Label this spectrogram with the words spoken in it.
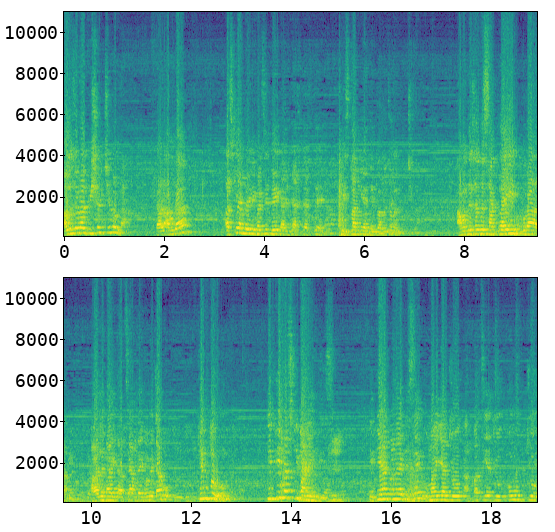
আলোচনার বিষয় ছিল না। কারণ আমরা, আজকে আমরা ইউনিভার্সিটি থেকে গাড়িতে আসতে আসতে ইসলাম নিয়ে দীর্ঘ আলোচনা করছিলাম আমাদের সাথে সাকলাই কোরআন আহলে বাইত আছে, আমরা এইভাবে যাব। কিন্তু ইতিহাস কি বানিয়ে দিয়েছে? ইতিহাস বানিয়ে দিয়েছে উমাইয়া যুগ, আব্বাসিয়া যুগ, অমুক যুগ।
